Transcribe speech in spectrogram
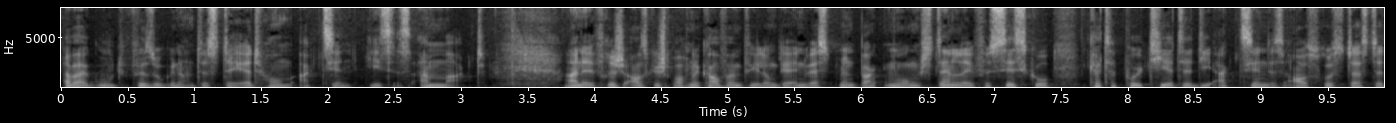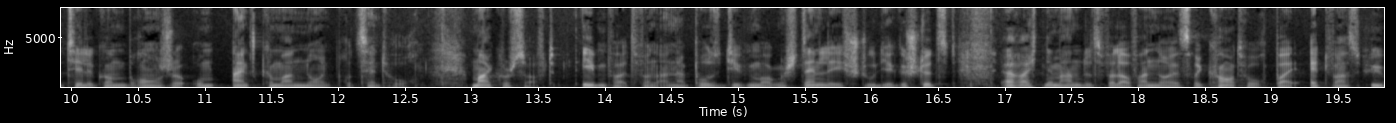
aber gut für sogenannte Stay-at-Home-Aktien, hieß es am Markt. Eine frisch ausgesprochene Kaufempfehlung der Investmentbank Morgan Stanley für Cisco katapultierte die Aktien des Ausrüsters der Telekom-Branche um 1,9 Prozent hoch. Microsoft, ebenfalls von einer positiven Morgan Stanley-Studie gestützt, erreichten im Handelsverlauf ein neues Rekordhoch bei etwas über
